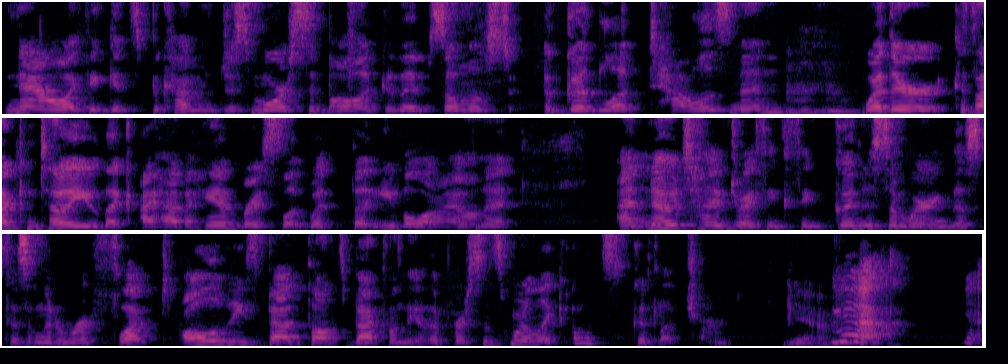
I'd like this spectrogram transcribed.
now I think it's become just more symbolic. that It's almost a good luck talisman. Mm-hmm. Whether because I can tell you, like I have a hand bracelet with the evil eye on it. At no time do I think, thank goodness I'm wearing this because I'm going to reflect all of these bad thoughts back on the other person. It's more like, oh, it's a good luck charm. Yeah. Yeah. Yeah.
